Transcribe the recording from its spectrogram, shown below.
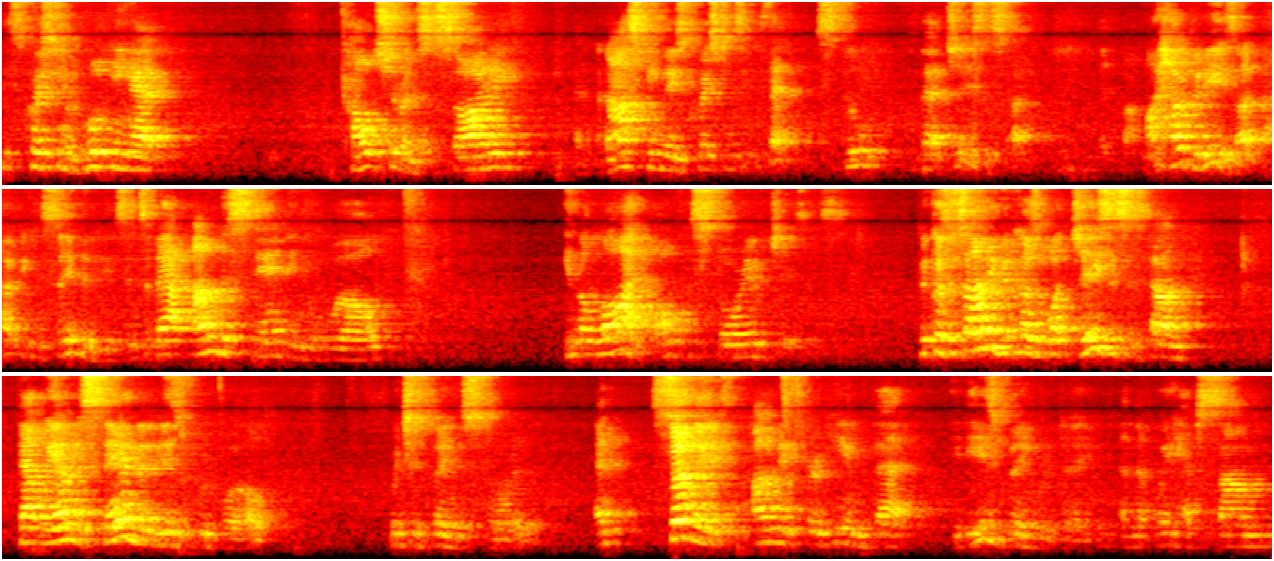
this question of looking at culture and society and, and, asking these questions, is that still about Jesus? I, hope it is. I hope you can see that it is. It's about understanding the world in the light of the story of Jesus. Because it's only because of what Jesus has done that we understand that it is a good world, which is being distorted. And certainly it's only through Him that it is being redeemed and that we have some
